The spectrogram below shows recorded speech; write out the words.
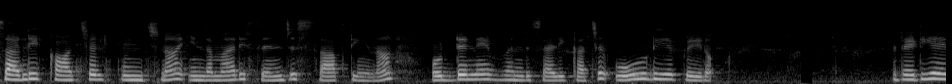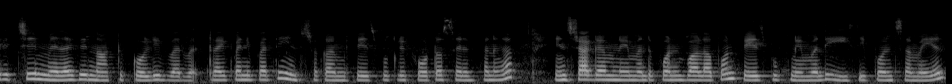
சளி காய்ச்சல் இருந்துச்சுன்னா இந்த மாதிரி செஞ்சு சாப்பிட்டிங்கன்னா உடனே வந்து சளி காய்ச்சல் ஓடியே போயிடும். ரெடி ஆயிடுச்சு மிளகு நாட்டுக்கோழி வறுவல். ட்ரை பண்ணி பார்த்து இன்ஸ்டாகிராம் ஃபேஸ்புக்லேயும் ஃபோட்டோ சென்ட் பண்ணுங்கள் இன்ஸ்டாகிராம் நேம் வந்து பொன் பாலா பொன் ஃபேஸ்புக் நேம் வந்து ஈஸி பொன் சமையல்.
